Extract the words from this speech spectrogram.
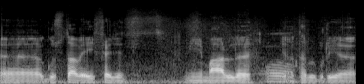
Ee, Gustav Eyfel'in mimarlığı. Oo. Ya tabii buraya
